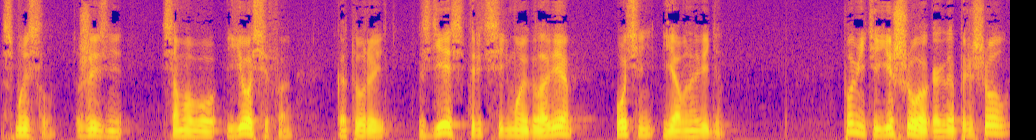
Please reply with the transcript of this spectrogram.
смысл жизни самого Иосифа, который здесь, в 37 главе, очень явно виден. Помните, Иешуа, когда пришел,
